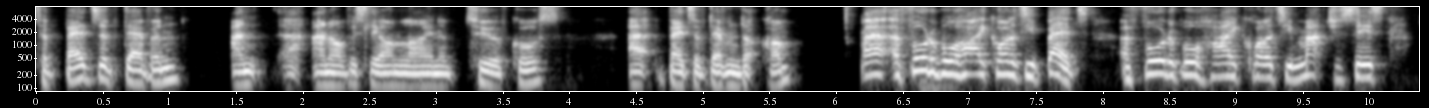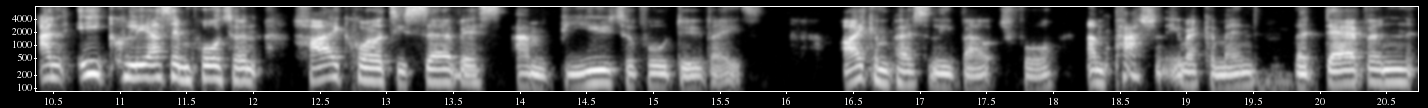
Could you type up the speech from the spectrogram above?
to Beds of Devon and uh, and obviously online too, of course, at bedsofdevon.com. Uh, affordable high quality beds, affordable high quality mattresses, and equally as important, high quality service and beautiful duvets. I can personally vouch for and passionately recommend the Devon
